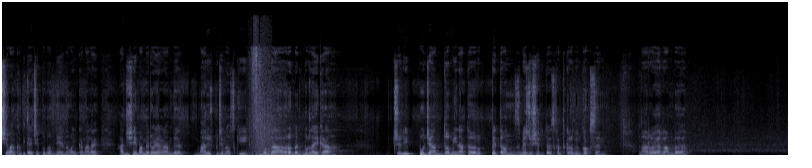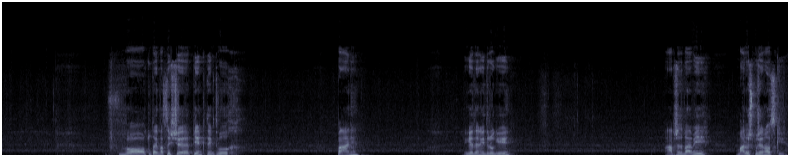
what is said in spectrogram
Siemanko, witajcie ponownie na moim kanale. A dzisiaj mamy Royal Rumble. Mariusz Pudzianowski kontra Robert Burnejka. Czyli Pudzian, Dominator, Pyton zmierzy się tutaj z hardkorowym koksem na Royal Rumble. O, tutaj w asyście pięknych dwóch pań. Jeden i drugi. A przed wami Mariusz Pudzianowski.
